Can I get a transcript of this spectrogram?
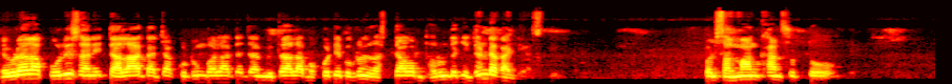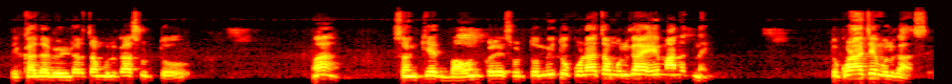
एवढ्याला पोलिसांनी त्याला त्याच्या कुटुंबाला त्याच्या मित्राला बकोटे पकडून रस्त्यावर धरून त्याची धिंड काढली असती. पण सलमान खान सुटतो. एखाद्या बिल्डरचा मुलगा सुटतो. हा? संकेत बावनकुळे सुटतो. मी तो कोणाचा मुलगा आहे हे मानत नाही. तो कोणाचे मुलगा असेल?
